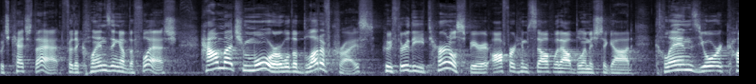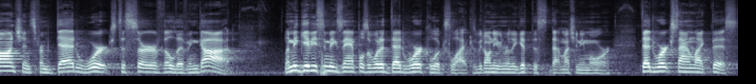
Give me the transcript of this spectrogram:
which catch that, for the cleansing of the flesh, how much more will the blood of Christ, who through the eternal Spirit offered himself without blemish to God, cleanse your conscience from dead works to serve the living God? Let me give you some examples of what a dead work looks like, because we don't even really get this that much anymore. Dead works sound like this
